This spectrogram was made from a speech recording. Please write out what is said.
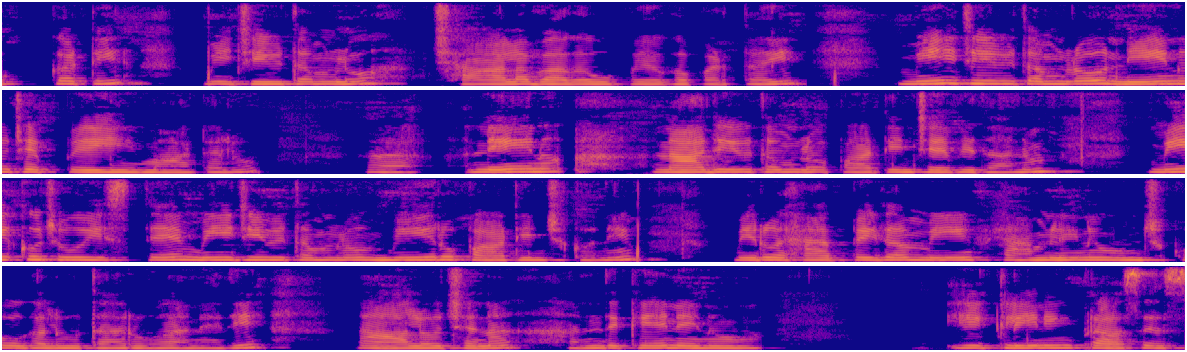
ఒక్కటి మీ జీవితంలో చాలా బాగా ఉపయోగపడతాయి. మీ జీవితంలో నేను చెప్పే ఈ మాటలు నేను నా జీవితంలో పాటించే విధానం మీకు చూయిస్తే మీ జీవితంలో మీరు పాటించుకొని మీరు హ్యాపీగా మీ ఫ్యామిలీని ఉంచుకోగలుగుతారు అనేది నా ఆలోచన. అందుకే నేను ఈ క్లీనింగ్ ప్రాసెస్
